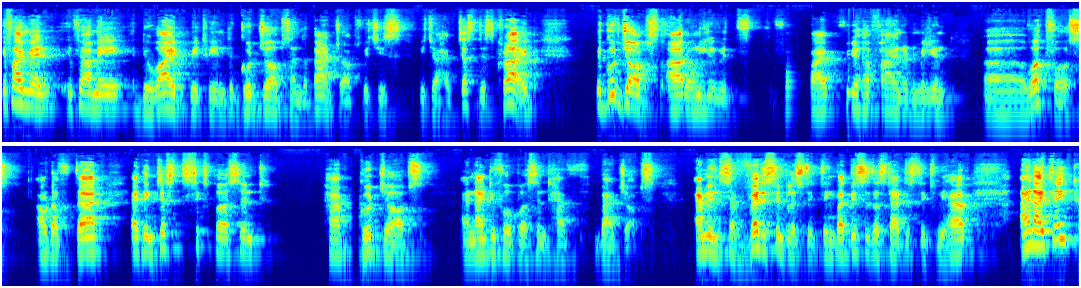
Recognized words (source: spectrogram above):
if I may, if I may divide between the good jobs and the bad jobs, which is which I have just described, the good jobs are only with five, we have 500 million uh, workforce. Out of that, I think just six percent have good jobs and 94% have bad jobs. I mean, it's a very simplistic thing, but this is the statistics we have. And I think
